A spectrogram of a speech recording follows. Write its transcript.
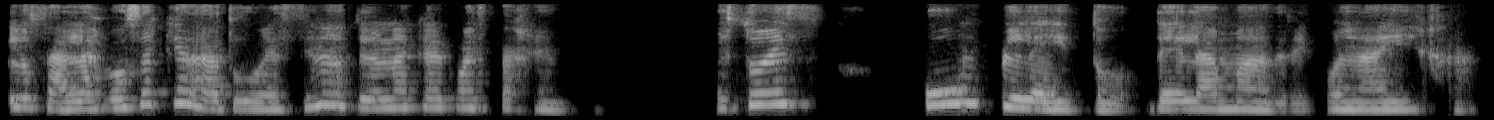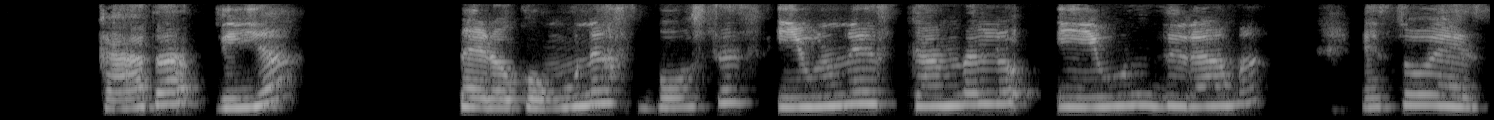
o sea, las voces que da tu vecina no tienen nada que ver con esta gente. Esto es un pleito de la madre con la hija cada día, pero con unas voces y un escándalo y un drama. Eso es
